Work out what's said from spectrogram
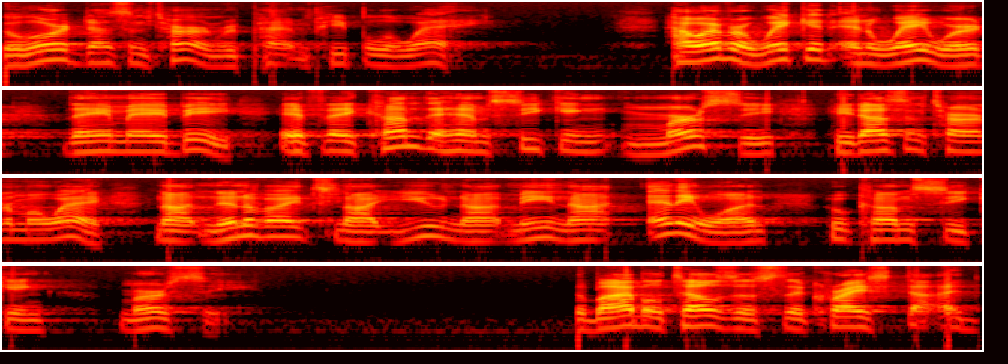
The Lord doesn't turn repentant people away. However wicked and wayward they may be, if they come to him seeking mercy, he doesn't turn them away. Not Ninevites, not you, not me, not anyone who comes seeking mercy. The Bible tells us that Christ died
